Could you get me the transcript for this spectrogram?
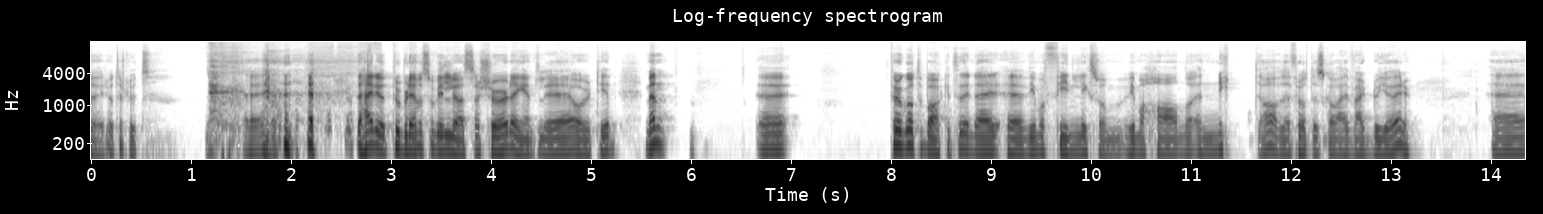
dør jo til slutt. Det her er jo et problem som vil løse seg sjøl, egentlig, over tid. Men eh, for å gå tilbake til det der eh, Vi må finne liksom, vi må ha noe, en nytte av det for at det skal være verdt å gjøre. Eh,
